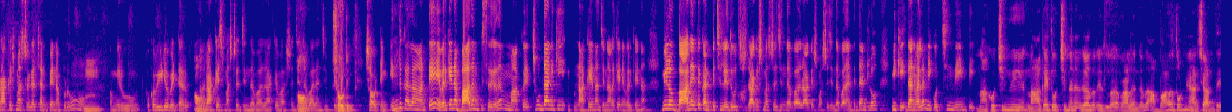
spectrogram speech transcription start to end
రాకేష్ మాస్టర్ గారు చనిపోయినప్పుడు. మీరు ఒక వీడియో పెట్టారు. రాకేష్ మాస్టర్ జిందాబాద్ రాకేష్ మాస్టర్ జిందాబాద్ అని చెప్పి షౌటింగ్ షౌటింగ్ ఎందుకు అలా అంటే ఎవరికైనా బాధ అనిపిస్తుంది కదా మాకు చూడ్డానికి ఇప్పుడు నాకైనా జనాలకైనా ఎవరికైనా మీలో బాధ అయితే కనిపించలేదు. రాకేష్ మాస్టర్ జిందాబాద్ రాకేష్ మాస్టర్ జిందాబాద్ అంటే దాంట్లో మీకు దానివల్ల మీకు వచ్చింది ఏంటి? నాకు వచ్చింది నాకైతే వచ్చింది అనేది కాదు రాలేదని కాదు. ఆ బాధతోటి నేను అరిచా అంతే.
